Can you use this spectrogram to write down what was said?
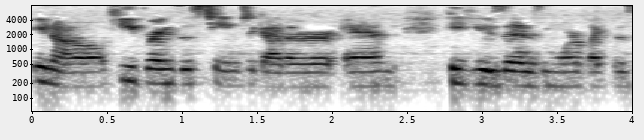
you know he brings this team together and he uses more of like this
